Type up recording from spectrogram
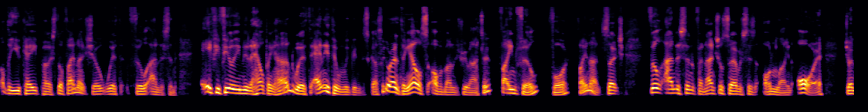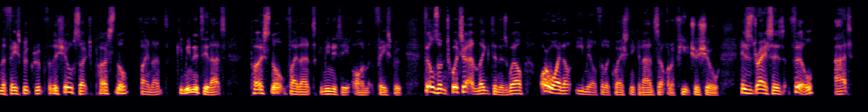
of the UK Personal Finance Show with Phil Anderson. If you feel you need a helping hand with anything we've been discussing or anything else of a monetary matter, find Phil for finance. Search Phil Anderson Financial Services online or join the Facebook group for the show. Search Personal Finance Community. That's Personal Finance Community on Facebook. Phil's on Twitter and LinkedIn as well, or why not email Phil a question he can answer on a future show. His address is phil at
